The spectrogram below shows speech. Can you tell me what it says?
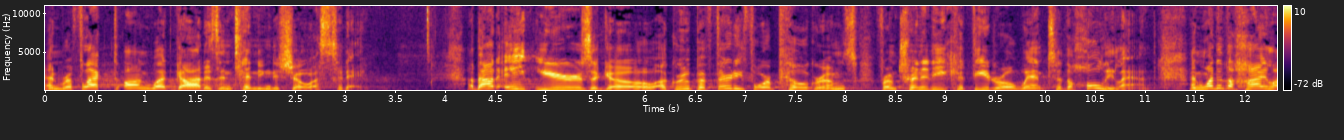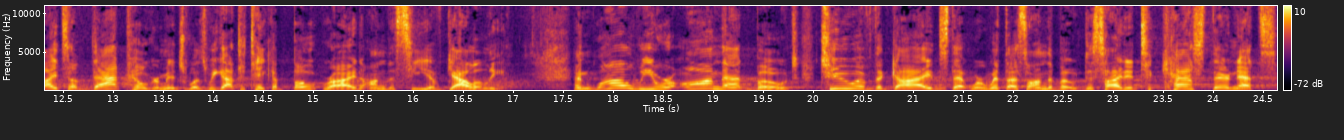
and reflect on what God is intending to show us today. About eight years ago, a group of 34 pilgrims from Trinity Cathedral went to the Holy Land. And one of the highlights of that pilgrimage was we got to take a boat ride on the Sea of Galilee. And while we were on that boat, two of the guides that were with us on the boat decided to cast their nets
